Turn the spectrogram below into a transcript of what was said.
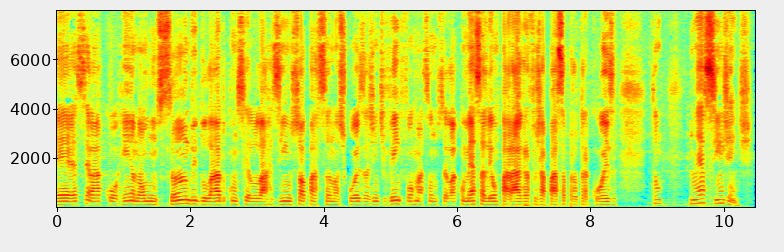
é, sei lá, correndo, almoçando e do lado com um celularzinho só passando as coisas, a gente vê informação no celular, começa a ler um parágrafo, já passa para outra coisa. Então, não é assim, gente.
